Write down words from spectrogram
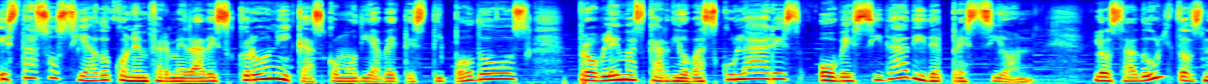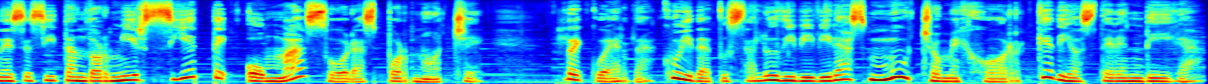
está asociado con enfermedades crónicas como diabetes tipo 2, problemas cardiovasculares, obesidad y depresión. Los adultos necesitan dormir 7 o más horas por noche. Recuerda, cuida tu salud y vivirás mucho mejor. Que Dios te bendiga.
